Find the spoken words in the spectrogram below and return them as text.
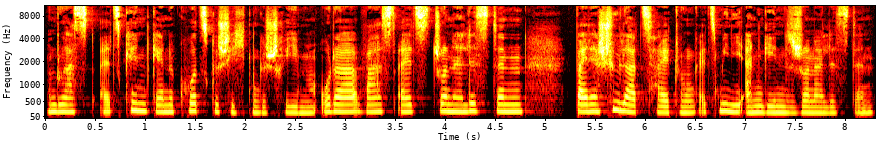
und du hast als Kind gerne Kurzgeschichten geschrieben oder warst als Journalistin bei der Schülerzeitung, als mini angehende Journalistin.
